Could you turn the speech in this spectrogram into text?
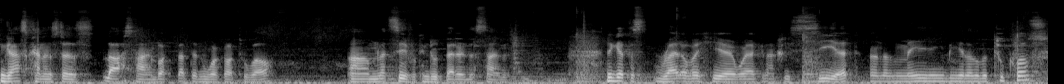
gas canisters last time, but that didn't work out too well. Um, let's see if we can do it better this time. Let me get this right over here where I can actually see it, and then maybe a little bit too close.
